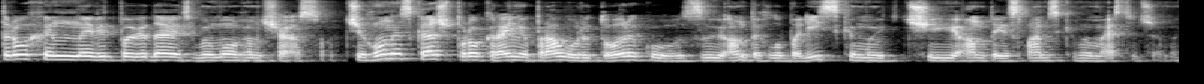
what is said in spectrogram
трохи не відповідають вимогам часу. Чого не скажеш про крайню праву риторику з антиглобалістськими чи антиісламськими меседжами?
